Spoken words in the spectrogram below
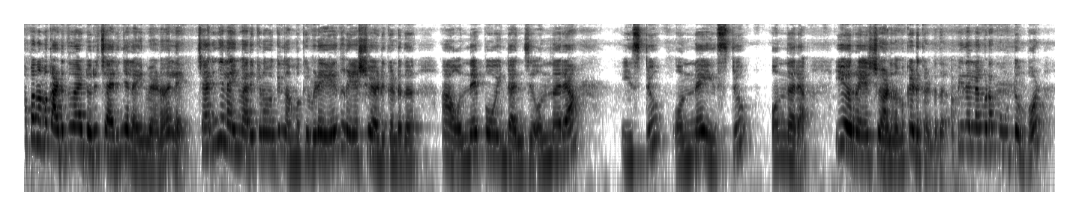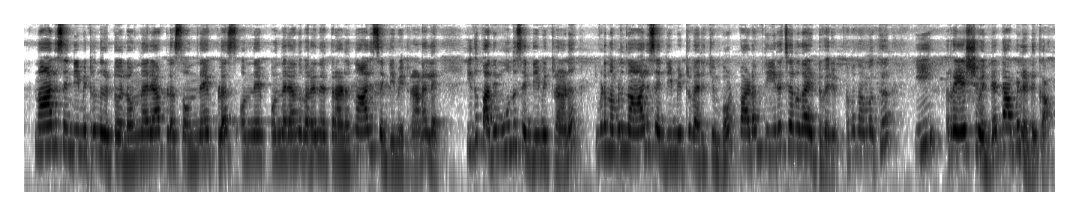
അപ്പൊ നമുക്ക് അടുത്തതായിട്ട് ഒരു ചരിഞ്ഞ ലൈൻ വേണം അല്ലേ? ചരിഞ്ഞ ലൈൻ വരയ്ക്കണമെങ്കിൽ നമുക്ക് ഇവിടെ ഏത് റേഷ്യോ എടുക്കേണ്ടത്? ആ ഒന്നേ പോയിന്റ് അഞ്ച് ഒന്നര ഈസ്റ്റു ഒന്ന് ഈസ്റ്റു ഒന്നര. ഈ ഒരു റേഷ്യോ ആണ് നമുക്ക് എടുക്കേണ്ടത്. അപ്പൊ ഇതെല്ലാം കൂടെ കൂട്ടുമ്പോൾ നാല് സെന്റിമീറ്റർ എന്ന് കിട്ടുമല്ലോ. ഒന്നര പ്ലസ് ഒന്ന് പ്ലസ് ഒന്ന് ഒന്നര എന്ന് പറയുന്നത് എത്രയാണ്? നാല് സെന്റിമീറ്റർ ആണ് അല്ലേ? ഇത് പതിമൂന്ന് സെന്റിമീറ്റർ ആണ്. ഇവിടെ നമ്മൾ നാല് സെന്റിമീറ്റർ വരയ്ക്കുമ്പോൾ പടം തീരെ ചെറുതായിട്ട് വരും. അപ്പൊ നമുക്ക് ഈ റേഷ്യോന്റെ ഡബിൾ എടുക്കാം.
